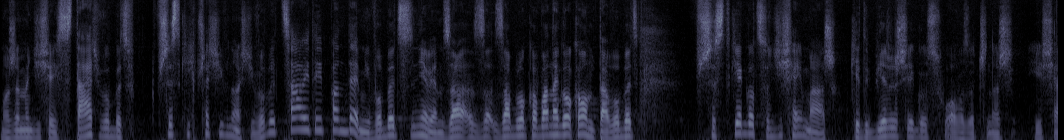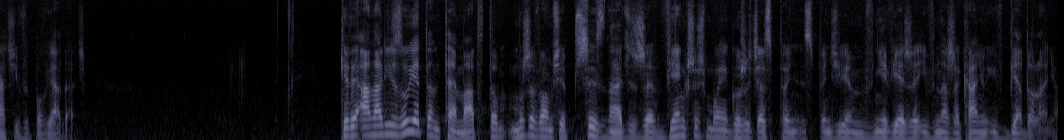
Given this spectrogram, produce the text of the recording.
możemy dzisiaj stać wobec wszystkich przeciwności, wobec całej tej pandemii, wobec, nie wiem, za, za, zablokowanego konta, wobec wszystkiego, co dzisiaj masz. Kiedy bierzesz Jego słowo, zaczynasz je siać i wypowiadać. Kiedy analizuję ten temat, to muszę Wam się przyznać, że większość mojego życia spędziłem w niewierze i w narzekaniu i w biadoleniu.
